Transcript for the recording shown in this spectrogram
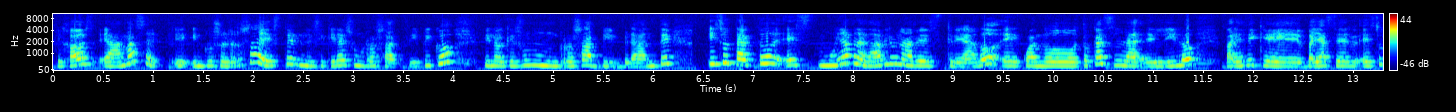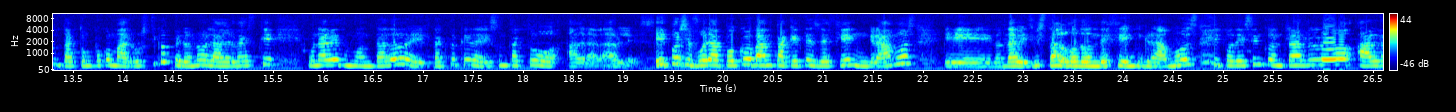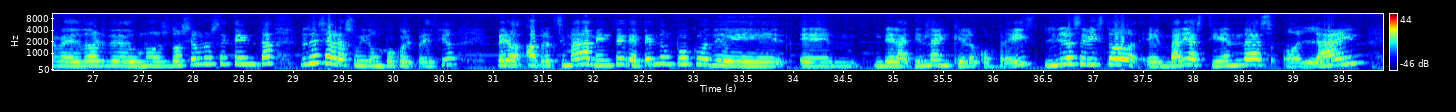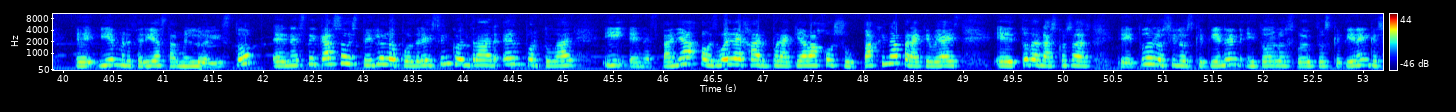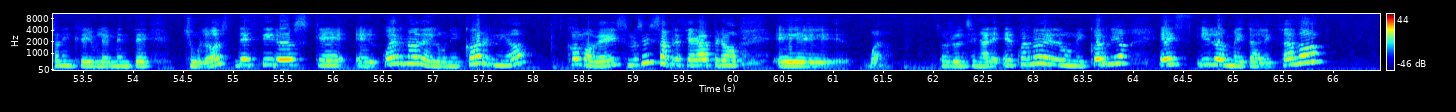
Fijaos, además, eh, incluso el rosa este ni siquiera es un rosa típico, sino que es un rosa vibrante. Y su tacto es muy agradable una vez creado. Eh, cuando tocas el hilo parece que vaya a ser, es un tacto un poco más rústico, pero no, la verdad es que una vez montado el tacto queda, es un tacto agradable. Y por si fuera poco van paquetes de 100 gramos, eh, donde habéis visto algodón de 100 gramos. Y podéis encontrarlo alrededor de unos 2,70 euros. No sé si habrá subido un poco el precio, pero aproximadamente depende un poco de, em, de la tienda en que lo compréis. Los he visto en varias tiendas online. Eh, y en mercerías también lo he visto. En este caso este hilo lo podréis encontrar en Portugal y en España. Os voy a dejar por aquí abajo su página para que veáis eh, todas las cosas, eh, todos los hilos que tienen y todos los productos que tienen que son increíblemente chulos. Deciros que el cuerno del unicornio como veis, no sé si se apreciará, pero eh, bueno, os lo enseñaré. El cuerno del unicornio es hilo metalizado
